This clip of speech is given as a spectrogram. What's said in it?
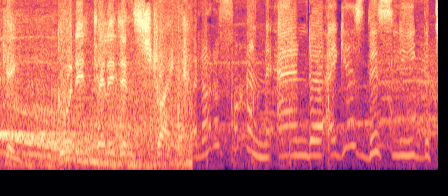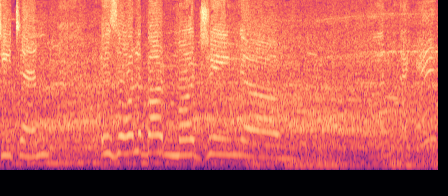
thinking. Good intelligent strike. a lot of fun and uh, I guess this league, the T10, is all about merging. Um, One second.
